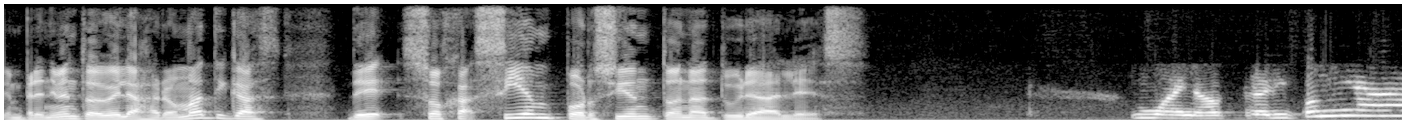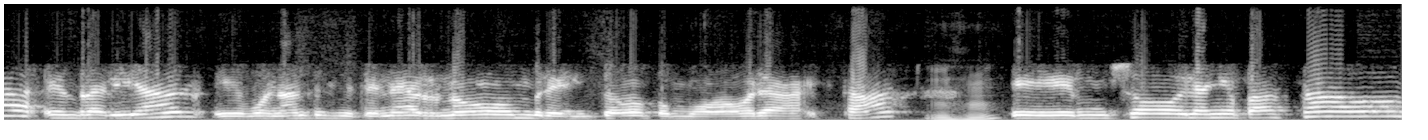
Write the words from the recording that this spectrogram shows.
emprendimiento de velas aromáticas de soja 100% naturales? Bueno, Floripondia en realidad, eh, bueno, antes de tener nombre y todo como ahora está, eh, yo el año pasado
